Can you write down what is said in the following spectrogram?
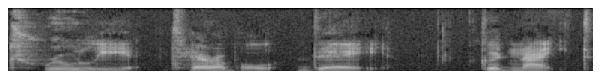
truly terrible day. Good night.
